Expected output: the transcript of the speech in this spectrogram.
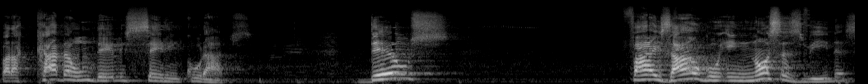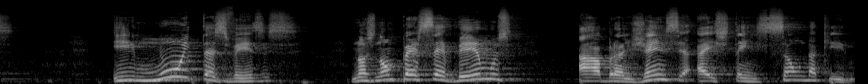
para cada um deles serem curados. Deus faz algo em nossas vidas e muitas vezes nós não percebemos a abrangência, a extensão daquilo.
